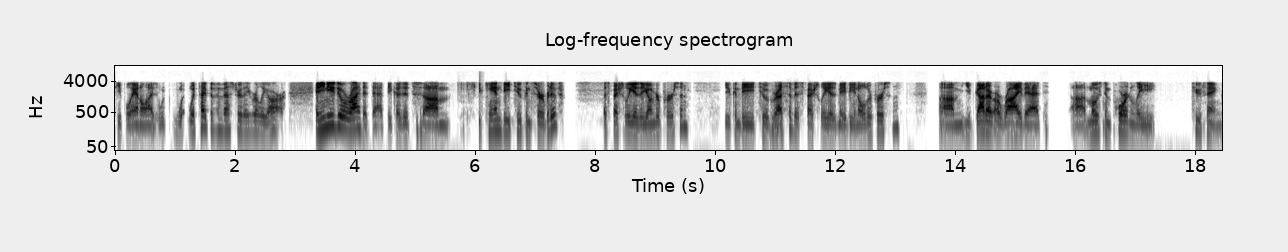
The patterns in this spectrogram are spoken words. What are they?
people analyze what, what, type of investor they really are. And you need to arrive at that because it's um, you can be too conservative, especially as a younger person. You can be too aggressive, especially as maybe an older person. Um, you've got to arrive at, uh, most importantly, two things.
